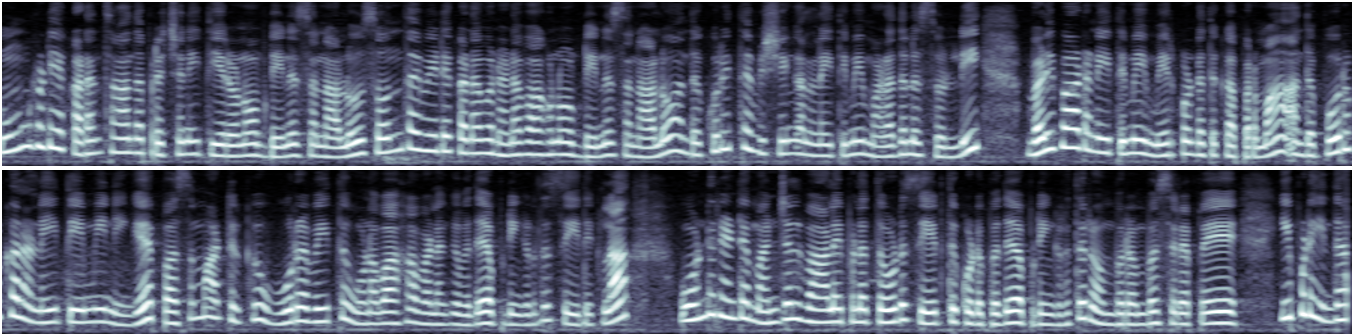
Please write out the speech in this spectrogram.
உங்களுடைய கடன் சார்ந்த பிரச்சனை தீரணும் அப்படின்னு சொன்னாலும் சொந்த வீடு கனவு நனவாகணும் அப்படின்னு சொன்னாலும் அந்த குறித்த விஷயங்கள் அனைத்துமே மனதில் சொல்லி வழிபாடு அனைத்துமே மேற்கொண்டதுக்கு அப்புறமா அந்த பொருட்கள் அனைத்தையுமே நீங்கள் பசுமாட்டிற்கு ஊற வைத்து உணவாக வழங்குவது அப்படிங்கிறது செய்துக்கலாம். ஒன்று ரெண்டு மஞ்சள் வாழைப்பழத்தோடு சேர்த்து கொடுப்பது அப்படிங்கிறது ரொம்ப ரொம்ப சிறப்பு. இப்படி இந்த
